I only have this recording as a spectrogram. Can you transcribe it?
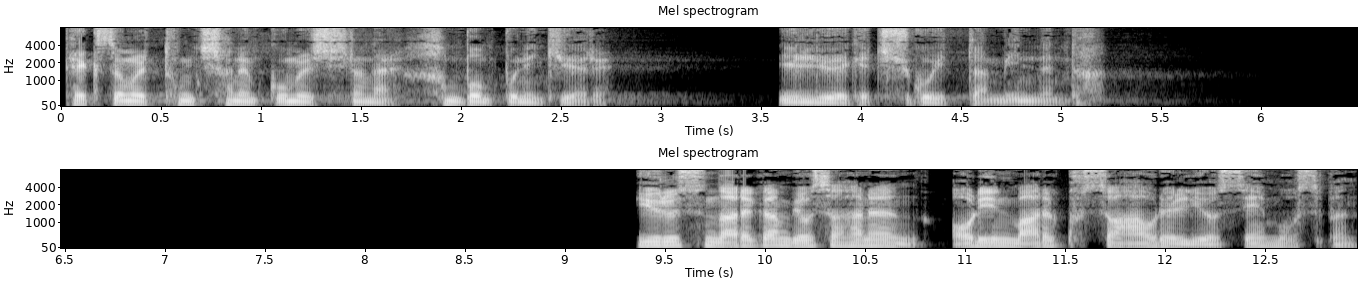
백성을 통치하는 꿈을 실현할 한 번뿐인 기회를 인류에게 주고 있다 믿는다. 유르스 나르가 묘사하는 어린 마르쿠스 아우렐리우스의 모습은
